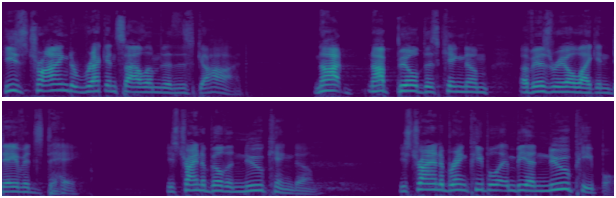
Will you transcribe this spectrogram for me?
He's trying to reconcile them to this God, not, not build this kingdom of Israel like in David's day. He's trying to build a new kingdom. He's trying to bring people and be a new people.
